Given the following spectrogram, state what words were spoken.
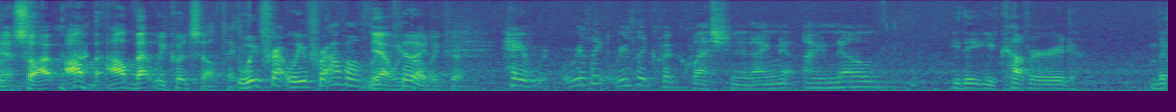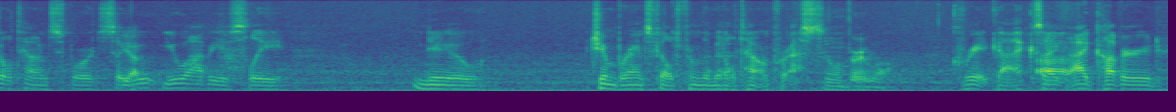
yeah. So I, I'll I'll bet we could sell tickets. We, pro- we probably Yeah, could. we probably could. Hey, really, really quick question, and I know, I know that you covered Middletown sports, so Yep. you, you obviously knew Jim Bransfield from the Middletown Press. Doing very well. Great guy, because Uh, I, I covered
